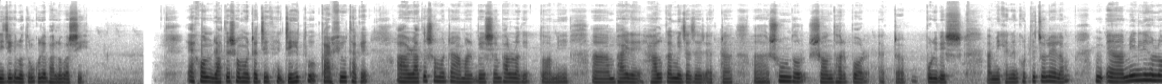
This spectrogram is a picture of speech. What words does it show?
নিজেকে নতুন করে ভালোবাসি। এখন রাতের সময়টা যেহেতু কারফিউ থাকে আর রাতের সময়টা আমার বেশ ভালো লাগে। তো আমি বাইরে হালকা মেজাজের একটা সুন্দর সন্ধ্যার পর একটা পরিবেশ আমি এখানে ঘুরতে চলে এলাম। মেনলি হলো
